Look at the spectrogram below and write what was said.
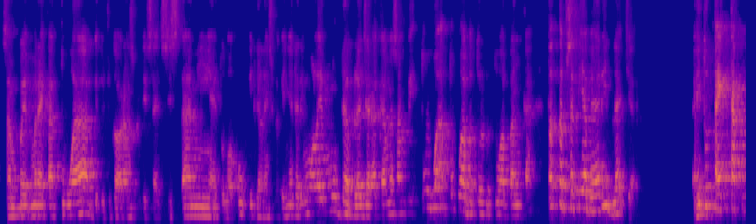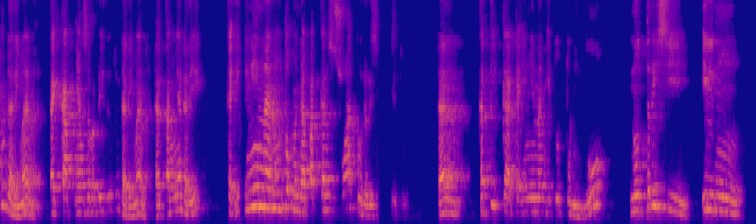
sampai mereka tua, begitu juga orang seperti Said Sistani, Ayatullah Huki, dan lain sebagainya, dari mulai muda belajar agama sampai tua-tua, betul tua bangka, tetap setiap hari belajar. Nah itu tekad itu dari mana? Tekad yang seperti itu itu dari mana? Datangnya dari keinginan untuk mendapatkan sesuatu dari situ. Dan ketika keinginan itu tumbuh, nutrisi, ilmu,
